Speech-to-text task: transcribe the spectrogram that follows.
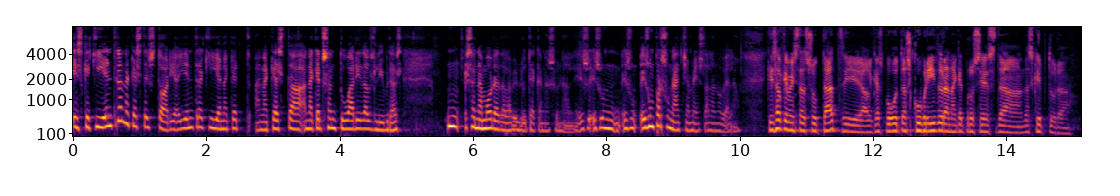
és que qui entra en aquesta història i entra aquí en aquest, en aquesta, en aquest santuari dels llibres mm, s'enamora de la Biblioteca Nacional. És, és, un, és, un, és un personatge més de la novel·la. Què és el que més t'ha sobtat i el que has pogut descobrir durant aquest procés d'escriptura? De,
